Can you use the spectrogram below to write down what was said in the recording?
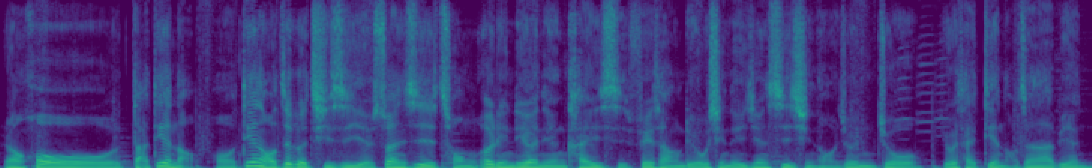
然后打电脑哦，电脑这个其实也算是从二零零二年开始非常流行的一件事情哦，就你就有一台电脑在那边，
